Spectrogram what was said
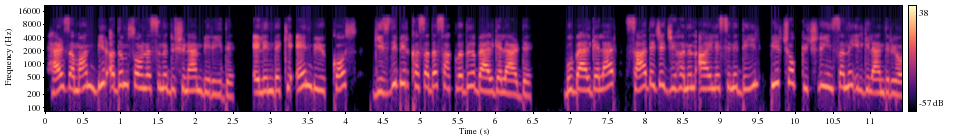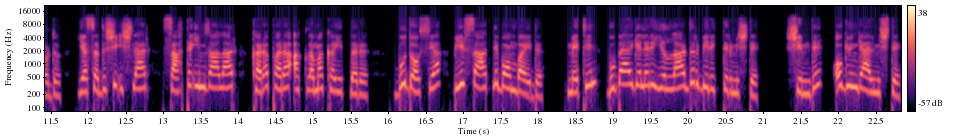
her zaman bir adım sonrasını düşünen biriydi. Elindeki en büyük koz, gizli bir kasada sakladığı belgelerdi. Bu belgeler sadece Cihan'ın ailesini değil birçok güçlü insanı ilgilendiriyordu. Yasa dışı işler, sahte imzalar, kara para aklama kayıtları. Bu dosya bir saatli bombaydı. Metin bu belgeleri yıllardır biriktirmişti. Şimdi o gün gelmişti.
